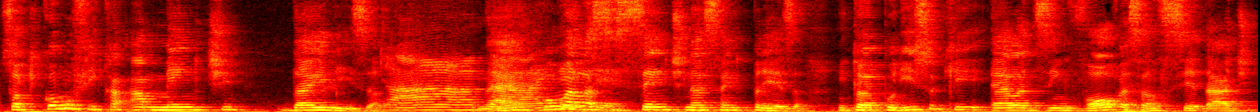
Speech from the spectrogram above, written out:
Só que como fica a mente da Elisa? Ah, tá. né? Como ela entendi. se sente nessa empresa. Então é por isso que ela desenvolve essa ansiedade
